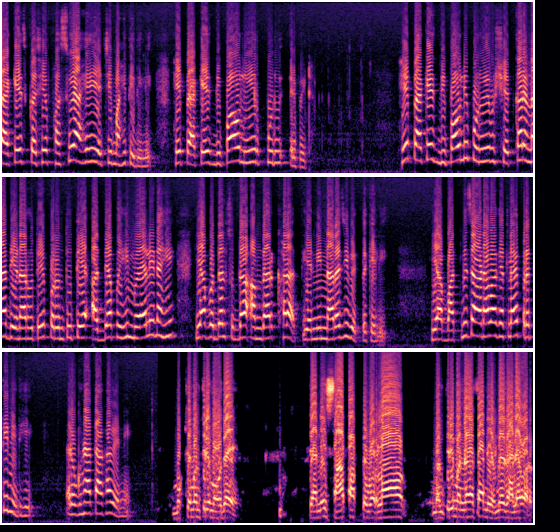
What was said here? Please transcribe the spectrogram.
पॅकेज कसे फसवे आहे याची माहिती दिली. हे पॅकेज दीपावली पूर्वी रिपीट हे पॅकेज दीपावलीपूर्वी शेतकऱ्यांना देणार होते परंतु ते अद्यापही मिळाले नाही. याबद्दल सुद्धा आमदार खरात यांनी नाराजी व्यक्त केली. या बातमीचा आढावा घेतलाय प्रतिनिधी रघुनाथ आघाव यांनी. मुख्यमंत्री महोदय त्यांनी सात ऑक्टोबरला मंत्रिमंडळाचा निर्णय झाल्यावर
